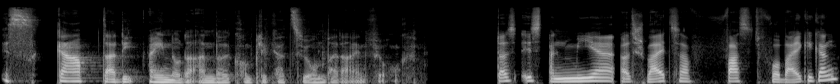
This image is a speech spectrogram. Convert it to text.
es gab da die ein oder andere Komplikation bei der Einführung. Das ist an mir als Schweizer fast vorbeigegangen.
